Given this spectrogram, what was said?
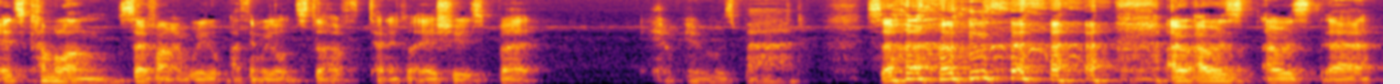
it's come along so far, and we I think we all still have technical issues, but it, it was bad. So um, I, I was I was uh,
